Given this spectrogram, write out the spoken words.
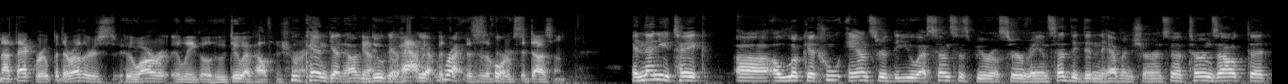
not that group, but there are others who are illegal who do have health insurance. Who can get health, yeah, do who get have yeah, it, but right. this is a group that doesn't. And then you take uh, a look at who answered the U.S. Census Bureau survey and said they didn't have insurance. And it turns out that,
